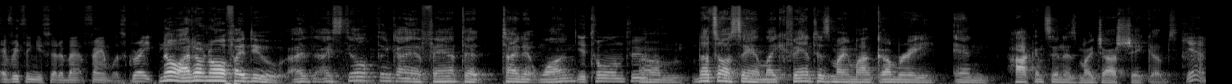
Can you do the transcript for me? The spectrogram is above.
everything you said about Fant was great. no, I don't know if I do. I, I still think I have Fant at tight at one. You're torn too. Um, that's all I was saying. Like Fant is my Montgomery and Hockenson is my Josh Jacobs. Yeah,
